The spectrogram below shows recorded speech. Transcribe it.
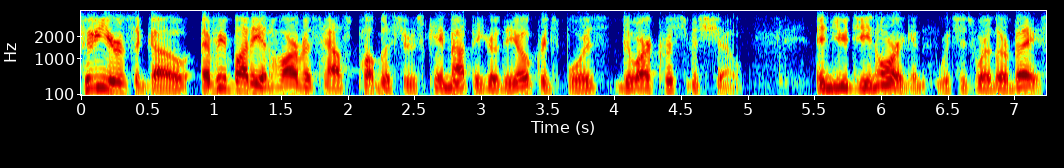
two years ago, everybody at Harvest House Publishers came out to hear the Oak Ridge Boys do our Christmas show in Eugene, Oregon, which is where they're based.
